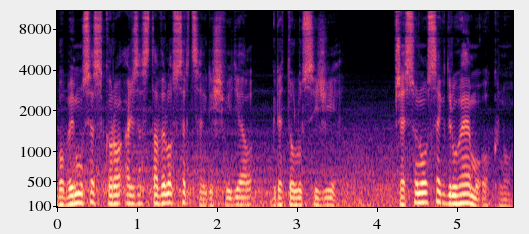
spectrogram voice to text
Bobby mu se skoro až zastavilo srdce, když viděl, kde to Lucy žije. Přesunul se k druhému oknu,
